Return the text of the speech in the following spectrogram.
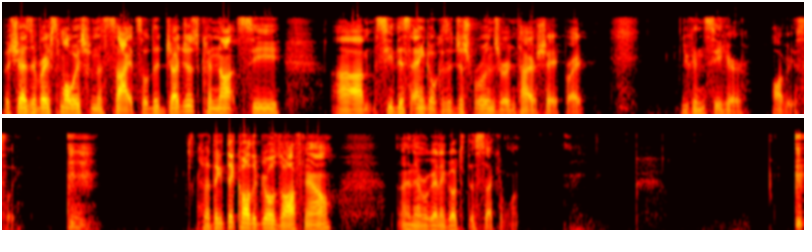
but she has a very small waist from the side. So the judges cannot see um, see this angle because it just ruins her entire shape, right? You can see here, obviously. So I think they call the girls off now, and then we're going to go to the second one.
